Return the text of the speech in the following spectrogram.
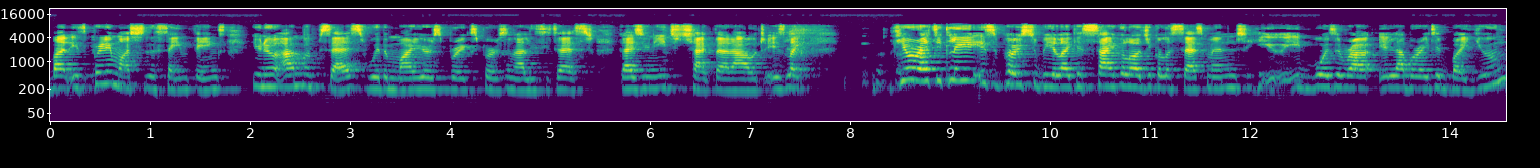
but it's pretty much the same things. You know i'm obsessed with the myers-briggs personality test. Guys you need to check that out. It's like theoretically it's supposed to be like a psychological assessment. It was elaborated by jung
